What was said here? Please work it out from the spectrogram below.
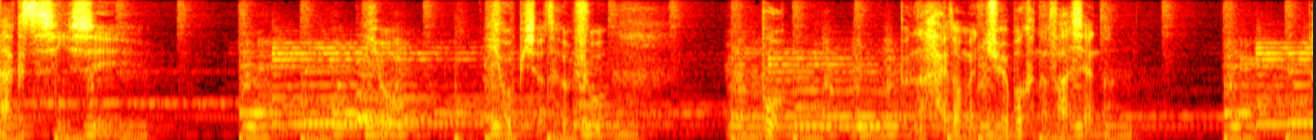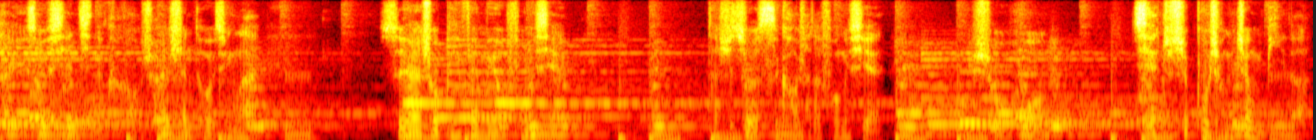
X 星系有有比较特殊，不，本来海盗们绝不可能发现的。派一艘先进的科考船渗透进来，虽然说并非没有风险，但是这次考察的风险与收获简直是不成正比的。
